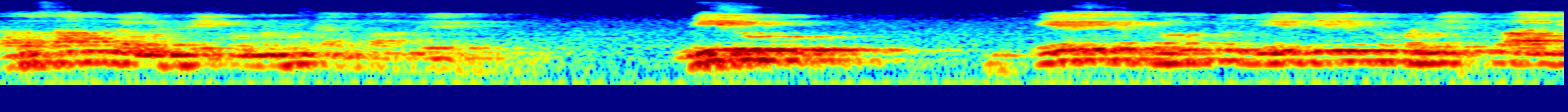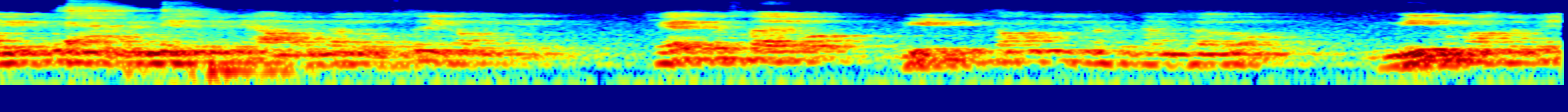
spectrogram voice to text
రథసాములు ఎవరంటే ఇక్కడ ఉన్నటువంటి అధికారులే మీరు ఏదైతే ప్రభుత్వం ఏ ధ్యేయంతో పనిచేస్తుందో ఆ ధ్యేయంతో మీరు పనిచేస్తేనే ఆ ఫలితాలు వస్తాయి కాబట్టి క్షేత్రస్థాయిలో వీటికి సంబంధించినటువంటి అంశాల్లో మీరు మాత్రమే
